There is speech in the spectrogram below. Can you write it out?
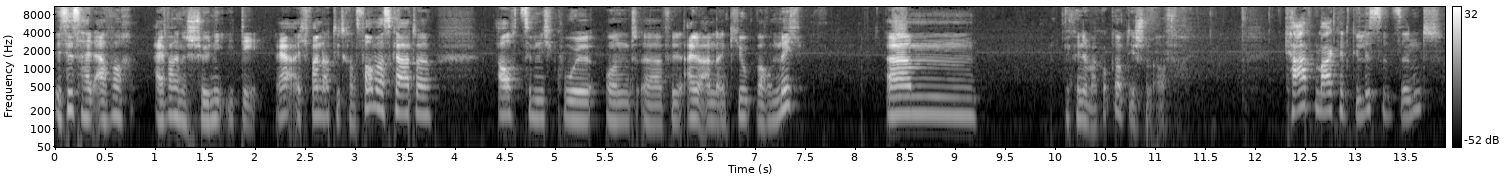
es ist halt einfach, einfach eine schöne Idee. Ja, ich fand auch die Transformers-Karte auch ziemlich cool und äh, für den einen oder anderen Cube, warum nicht? Ähm, wir können ja mal gucken, ob die schon auf Card Market gelistet sind.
